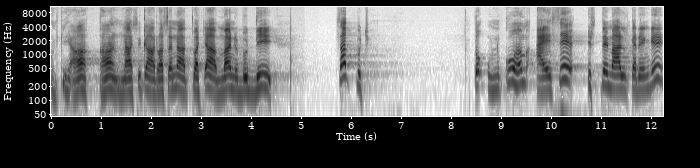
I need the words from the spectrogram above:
उनकी आँख, कान, नासिका, रसना, त्वचा, मन, बुद्धि, सब कुछ। तो उनको हम ऐसे इस्तेमाल करेंगे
